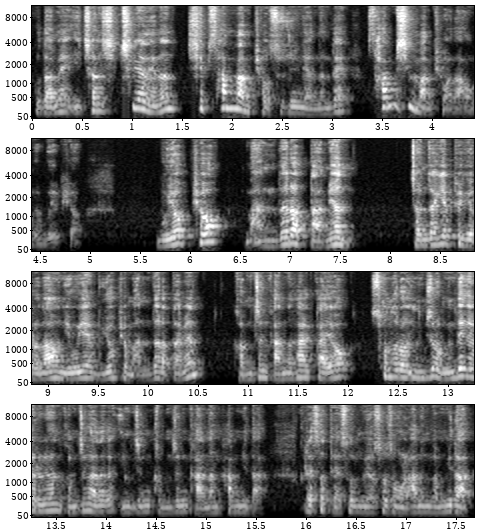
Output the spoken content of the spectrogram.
그 다음에 2017년에는 13만 표 수준이었는데 30만 표가 나온 거예요, 무효표. 무효표 만들었다면, 전자개표기로 나온 이후에 무효표 만들었다면 검증 가능할까요? 손으로 인주로 그러면 검증 가능, 인증, 검증 가능합니다. 그래서 대선 무효 소송을 하는 겁니다.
